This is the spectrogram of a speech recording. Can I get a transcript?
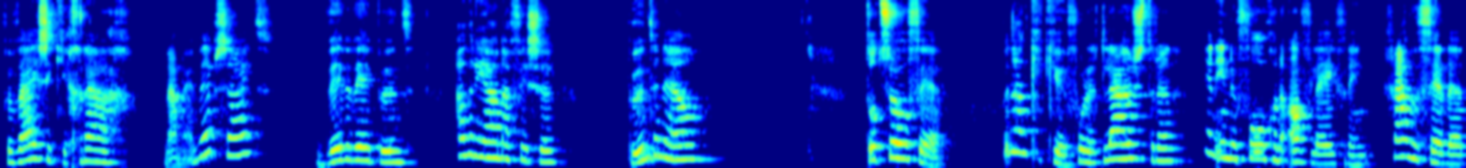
verwijs ik je graag naar mijn website Tot zover bedank ik je voor het luisteren en in de volgende aflevering gaan we verder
